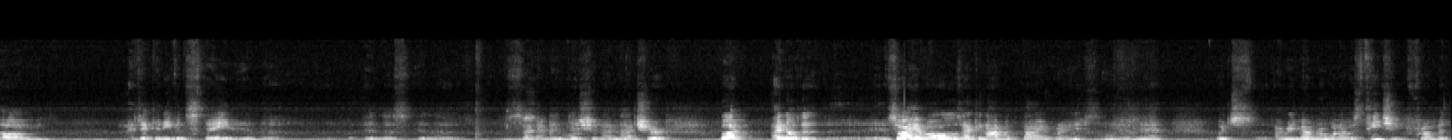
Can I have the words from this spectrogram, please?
um, I think it even stayed in the in this in the the second, second one. edition. I'm not sure, but I know that. So I have all those economic diagrams, Yes, and, yeah. uh, which I remember when I was teaching from it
